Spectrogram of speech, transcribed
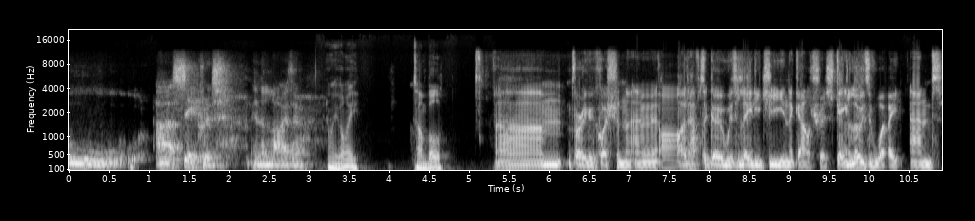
Ooh, uh, Sacred in the Lowther. oi oi. Tom Bull. Um, very good question. Um, I'd have to go with Lady G in the Galtres, getting loads of weight and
